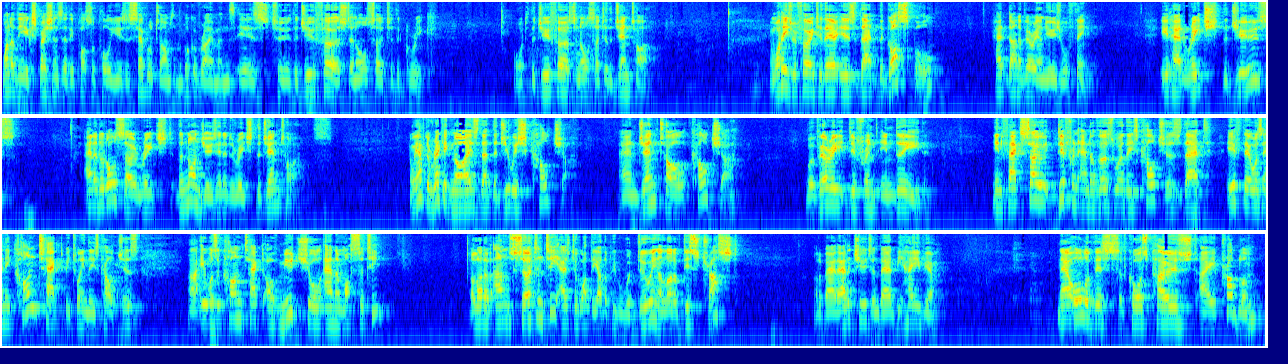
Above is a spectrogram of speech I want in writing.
One of the expressions that the Apostle Paul uses several times in the book of Romans is to the Jew first and also to the Greek, or to the Jew first and also to the Gentile. And what he's referring to there is that the gospel had done a very unusual thing. It had reached the Jews and it had also reached the non Jews, it had reached the Gentiles. And we have to recognize that the Jewish culture and Gentile culture were very different indeed. In fact, so different and diverse were these cultures that if there was any contact between these cultures, uh, it was a contact of mutual animosity, a lot of uncertainty as to what the other people were doing, a lot of distrust, a lot of bad attitudes and bad behavior. Now, all of this, of course, posed a problem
